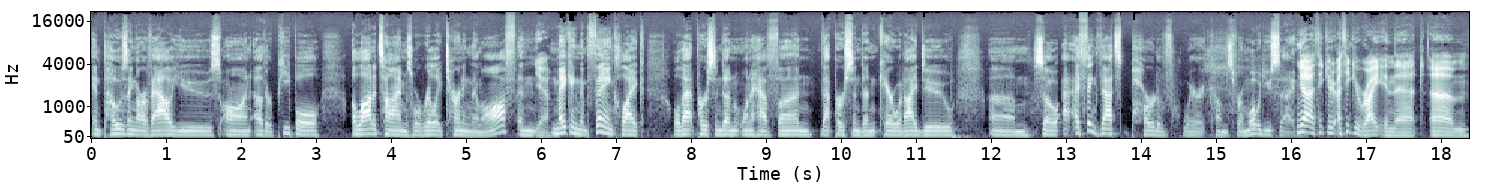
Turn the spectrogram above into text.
imposing our values on other people, a lot of times we're really turning them off and Yeah. making them think like, well, that person doesn't want to have fun. That person doesn't care what I do. Um, so I, I think that's part of where it comes from. What would you say? Yeah, I think you're I think you're right in that. Um,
